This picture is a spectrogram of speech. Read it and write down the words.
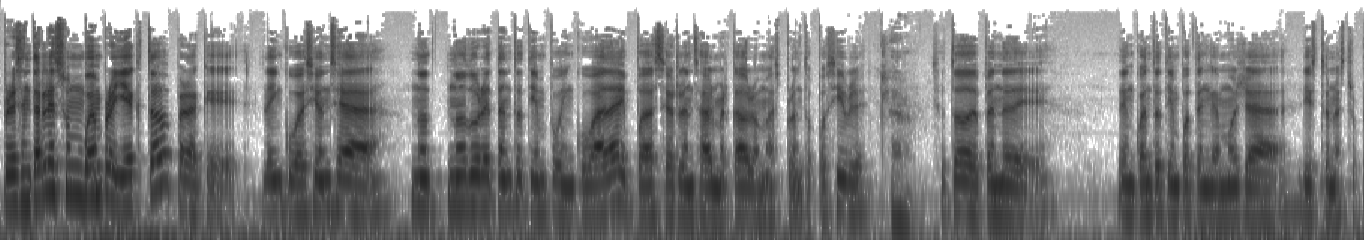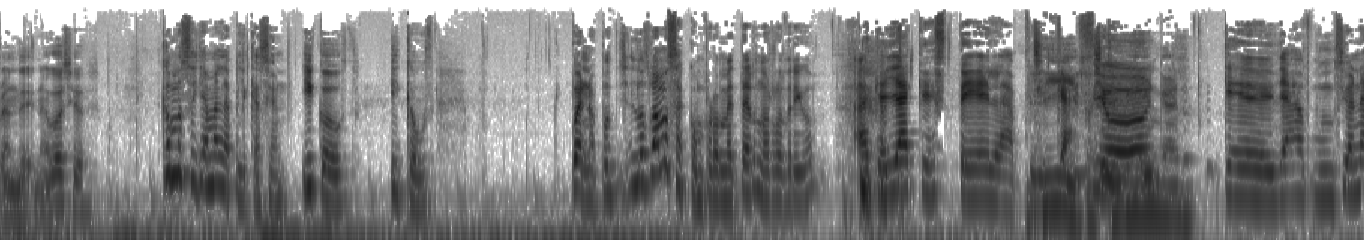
presentarles un buen proyecto para que la incubación sea no, no dure tanto tiempo incubada y pueda ser lanzada al mercado lo más pronto posible. Claro. Eso todo depende de, en cuánto tiempo tengamos ya listo nuestro plan de negocios. ¿Cómo se llama la aplicación? eCode. eCode. Bueno, pues los vamos a comprometernos, Rodrigo, a que ya que esté la pues aplicación, que, ya funcione.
